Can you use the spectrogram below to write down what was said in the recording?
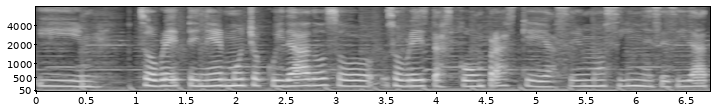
y sobre tener mucho cuidado sobre estas compras que hacemos sin necesidad.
